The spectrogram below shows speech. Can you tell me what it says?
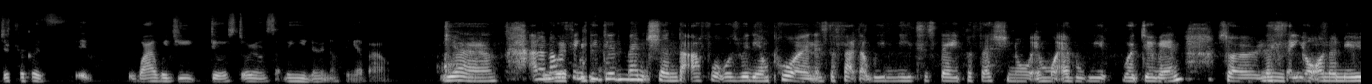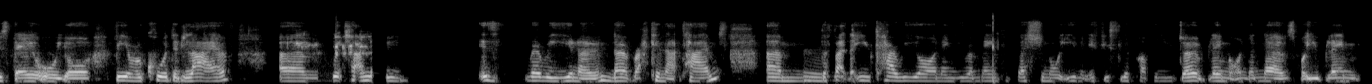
just because it, why would you do a story on something you know nothing about? yeah and another thing he did mention that i thought was really important is the fact that we need to stay professional in whatever we were doing so let's Mm. say you're on a news day or you're being recorded live um, which i know is very you know nerve-wracking at times um Mm. the fact that you carry on and you remain professional even if you slip up and you don't blame it on the nerves but you blame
